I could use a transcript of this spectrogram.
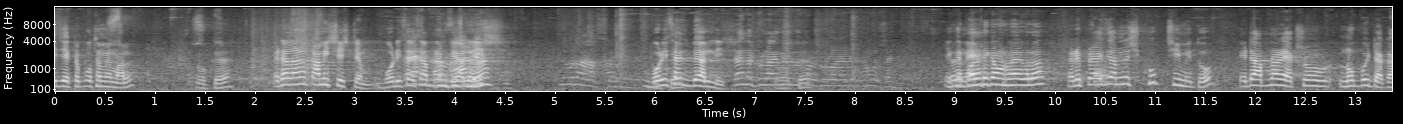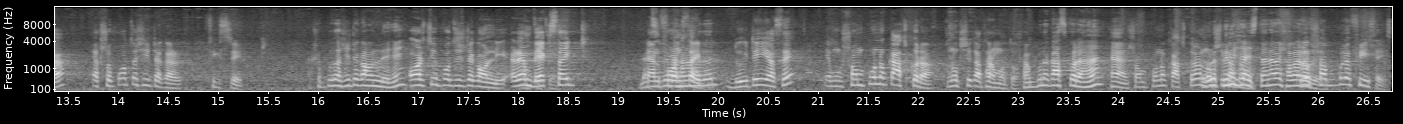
এই যে একটা প্রথমে মাল। ওকে। এটা হলো কামিজ সিস্টেম বডি সাইজ আপনার বিয়াল্লিশ। বডি সাইজ বিয়াল্লিশ। এখানে কোয়ালিটি কেমন ভাই এগুলো? এর প্রাইসে আপনি খুব সীমিত। এটা আপনার একশো নব্বই টাকা একশো পঁচাশি টাকার ফিক্স রেট একশো পঁচাশি টাকা অনলি হ্যাঁ? অর্চি পঁচিশ টাকা অনলি আর back side side front side. দুইটাই আছে এবং সম্পূর্ণ কাজ করা নকশি কাঁথার মতো। সম্পূর্ণ কাজ করা হ্যাঁ? হ্যাঁ সম্পূর্ণ কাজ করা নকশি ফ্রি সাইজ তাই না হবে। সবগুলো ফ্রি সাইজ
